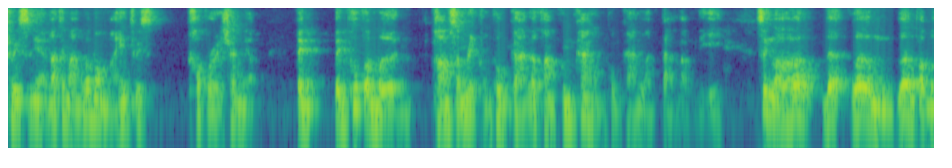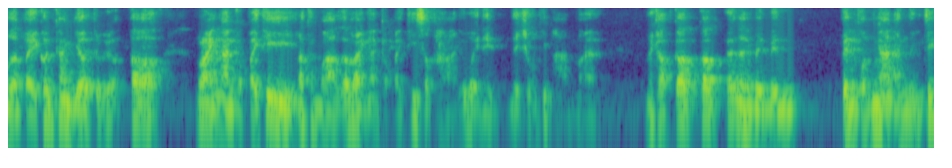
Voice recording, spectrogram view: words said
TRIS เนี่ยรัฐบาลก็มอบหมายให้ TRIS Corporation เนี่ยเป็นเป็นผู้ประเมินความสำเร็จของโครงการและความคุ้มค่าของโครงการต่างๆเหล่านี้ ซึ่งเราก็เริ่มเริ่มประเมินไปค่อนข้างเยอะก็ รายงานกลับไปที่รัฐบาลแล้วรายงานกลับไปที่สภาด้วยในในช่วงที่ผ่านมานะครับก็ก็ก็เลยเป็นเป็นเป็นผลงานอันหนึ่งที่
